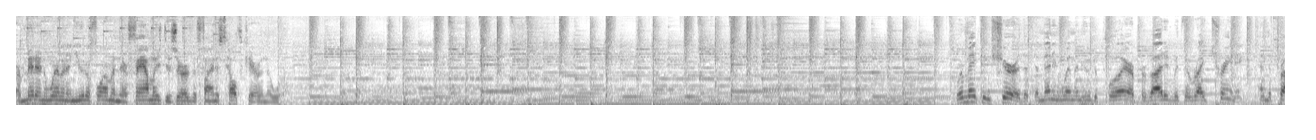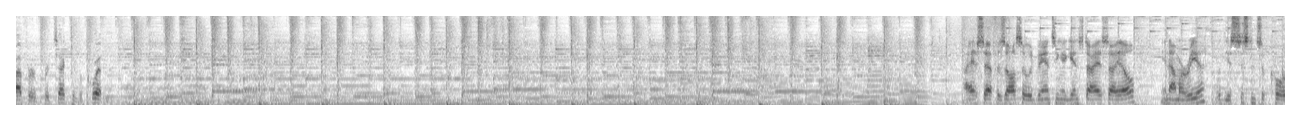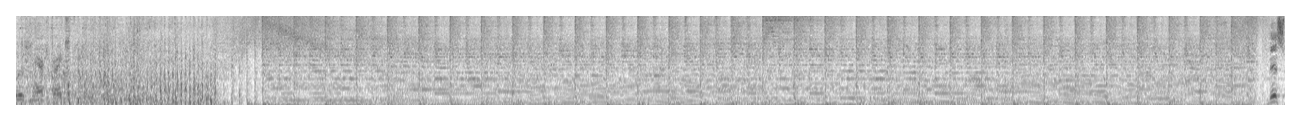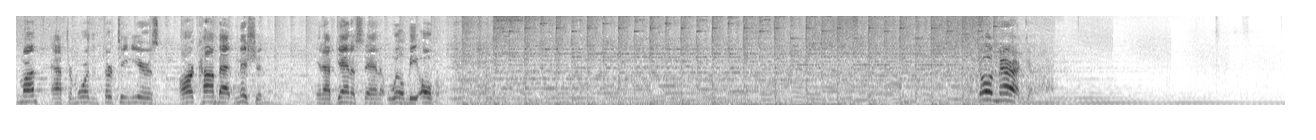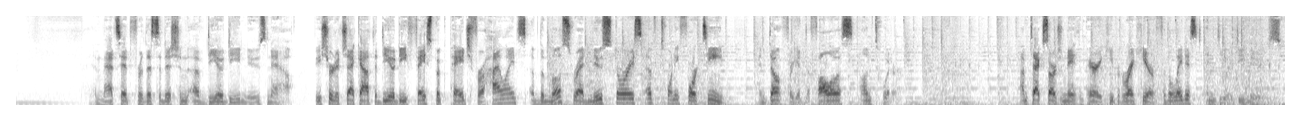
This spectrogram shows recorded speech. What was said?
Our men and women in uniform and their families deserve the finest health care in the world. We're making sure that the men and women who deploy are provided with the right training and the proper protective equipment. ISF is also advancing against ISIL in Amaria with the assistance of coalition airstrikes. This month, after more than 13 years, our combat mission in Afghanistan will be over. Go America! And that's it for this edition of DoD News Now. Be sure to check out the DoD Facebook page for highlights of the most read news stories of 2014. And don't forget to follow us on Twitter. I'm Tech Sergeant Nathan Perry. Keep it right here for the latest in DoD news.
